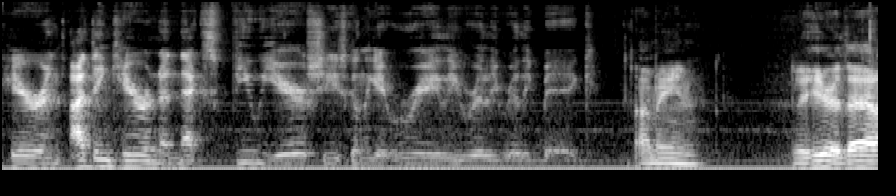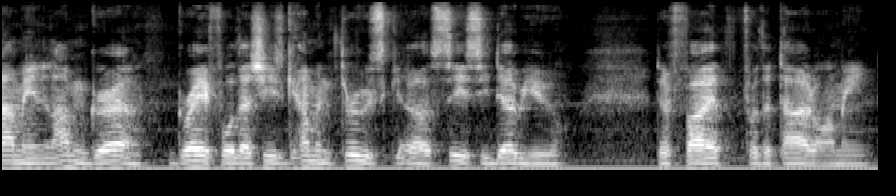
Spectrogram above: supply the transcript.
here in I think here in the next few years she's going to get really, really, really big. I mean to hear that, I mean I'm gra- grateful that she's coming through uh, CCW to fight for the title. I mean,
